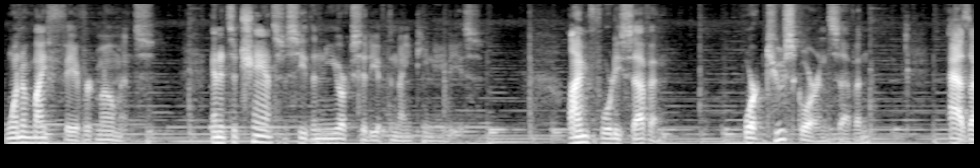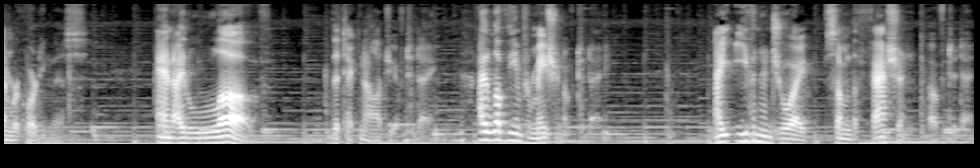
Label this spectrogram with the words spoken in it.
one of my favorite moments and it's a chance to see the New York City of the 1980s. I'm 47, or two score and seven, as I'm recording this, and I love the technology of today. I love the information of today. I even enjoy some of the fashion of today.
